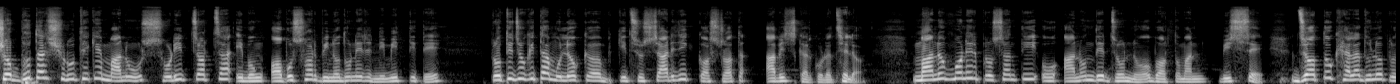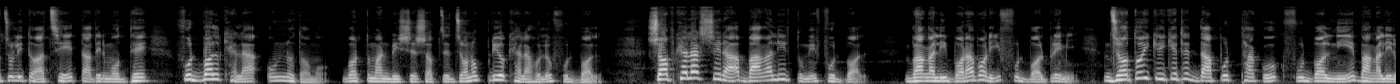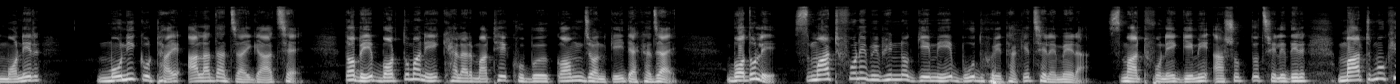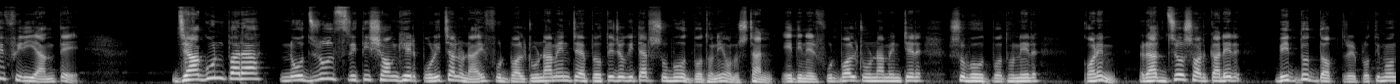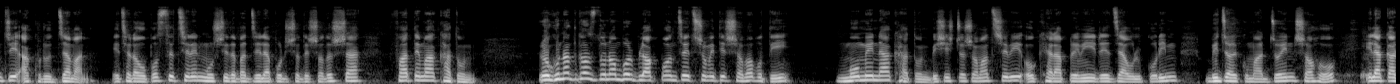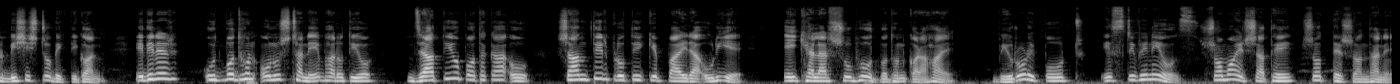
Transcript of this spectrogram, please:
সভ্যতার শুরু থেকে মানুষ শরীরচর্চা এবং অবসর বিনোদনের নিমিত্তিতে প্রতিযোগিতামূলক কিছু শারীরিক কসরত আবিষ্কার করেছিল। মানব মনের প্রশান্তি ও আনন্দের জন্য বর্তমান বিশ্বে যত খেলাধুলো প্রচলিত আছে, তাদের মধ্যে ফুটবল খেলা অন্যতম। বর্তমান বিশ্বের সবচেয়ে জনপ্রিয় খেলা হলো ফুটবল। সব খেলার সেরা বাঙালির তুমি ফুটবল। বাঙালি বরাবরই ফুটবল প্রেমী। যতই ক্রিকেটের দাপট থাকুক, ফুটবল নিয়ে বাঙালির মনের মণিকোঠায় আলাদা জায়গা আছে। তবে বর্তমানে খেলার মাঠে খুব কম জনকেই দেখা যায়। বদলে স্মার্টফোনে বিভিন্ন গেমে বুধ হয়ে থাকে ছেলেমেয়েরা। স্মার্টফোনে গেমে আসক্ত ছেলেদের মাঠমুখে ফিরিয়ে আনতে জাগুনপাড়া নজরুল স্মৃতি সংঘের পরিচালনায় ফুটবল টুর্নামেন্ট প্রতিযোগিতার শুভ উদ্বোধনী অনুষ্ঠান। এদিনের ফুটবল টুর্নামেন্টের শুভ উদ্বোধনের করেন রাজ্য সরকারের বিদ্যুৎ দপ্তরের প্রতিমন্ত্রী আখরুজ্জামান। এছাড়া উপস্থিত ছিলেন মুর্শিদাবাদ জেলা পরিষদের সদস্যা ফাতেমা খাতুন। রঘুনাথগঞ্জ দু নম্বর ব্লক পঞ্চায়েত সমিতির সভাপতি মোমেনা খাতুন, বিশিষ্ট সমাজসেবী ও খেলাপ্রেমী রেজাউল করিম, বিজয় কুমার জৈন সহ এলাকার বিশিষ্ট ব্যক্তিগণ। এদিনের উদ্বোধন অনুষ্ঠানে ভারতীয় জাতীয় পতাকা ও শান্তির প্রতীকে পায়রা উড়িয়ে এই খেলার শুভ উদ্বোধন করা হয়। Bureau report, S TV news. সময়ের সাথে সত্যের সন্ধানে।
